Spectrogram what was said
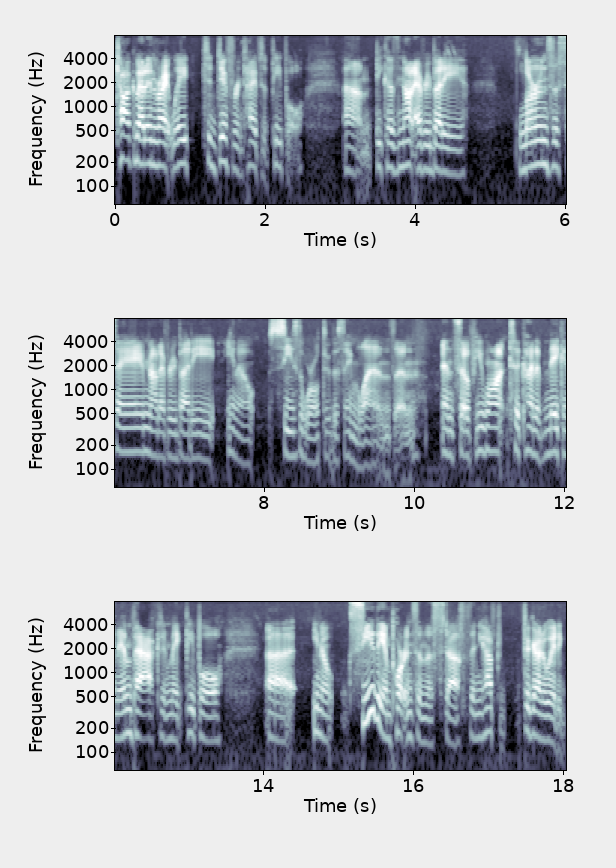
talk about it in the right way to different types of people. Um, because not everybody learns the same, not everybody, you know, sees the world through the same lens and and so if you want to kind of make an impact and make people, uh, you know, see the importance in this stuff, then you have to figure out a way to,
